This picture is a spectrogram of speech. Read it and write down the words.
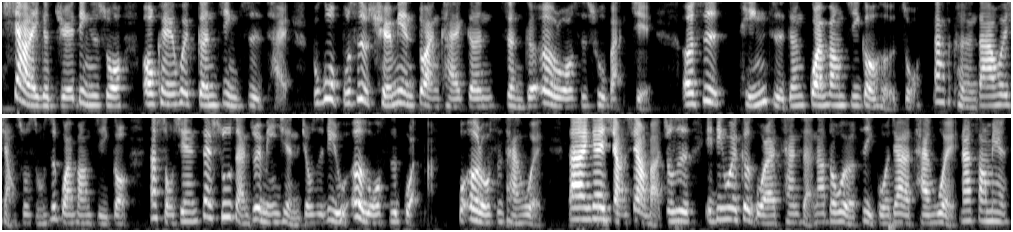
下了一个决定，是说 OK 会跟进制裁，不过不是全面断开跟整个俄罗斯出版界，而是停止跟官方机构合作。那可能大家会想说，什么是官方机构？那首先在书展最明显的就是，例如俄罗斯馆嘛，或俄罗斯摊位。大家应该想象吧，就是一定会各国来参展，那都会有自己国家的摊位，那上面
